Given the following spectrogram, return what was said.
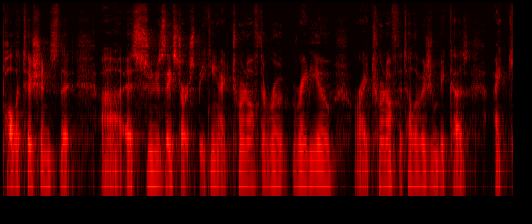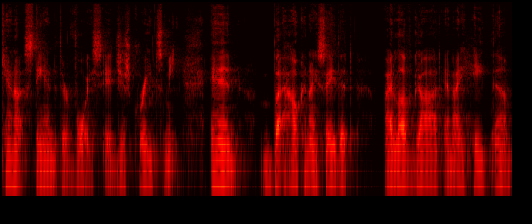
politicians that uh, as soon as they start speaking, I turn off the radio or I turn off the television because I cannot stand their voice. It just grates me. And but how can I say that I love God and I hate them?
